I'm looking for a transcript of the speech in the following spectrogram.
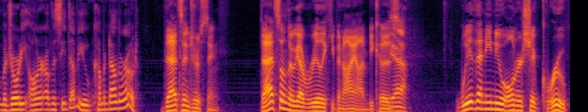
majority owner of the CW coming down the road. That's interesting. That's something we got to really keep an eye on because Yeah. with any new ownership group,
